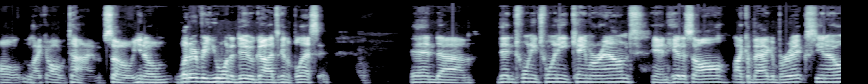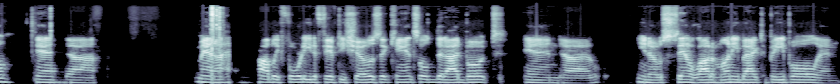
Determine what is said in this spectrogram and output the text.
all like all the time. So, you know, whatever you want to do, God's going to bless it. And, um, then 2020 came around and hit us all like a bag of bricks, you know. And uh, man, I had probably 40 to 50 shows that canceled that I'd booked, and uh, you know, sent a lot of money back to people. And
